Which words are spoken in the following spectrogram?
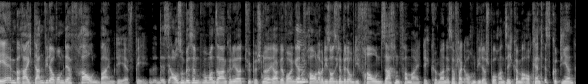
eher im Bereich dann wiederum der Frauen beim DFB. Das ist ja auch so ein bisschen, wo man sagen könnte, ja, typisch, ne? Ja, wir wollen gerne mhm. Frauen, aber die sollen sich dann bitte um die Frauensachen vermeintlich kümmern. Ist ja vielleicht auch ein Widerspruch an sich, können wir auch gerne diskutieren.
